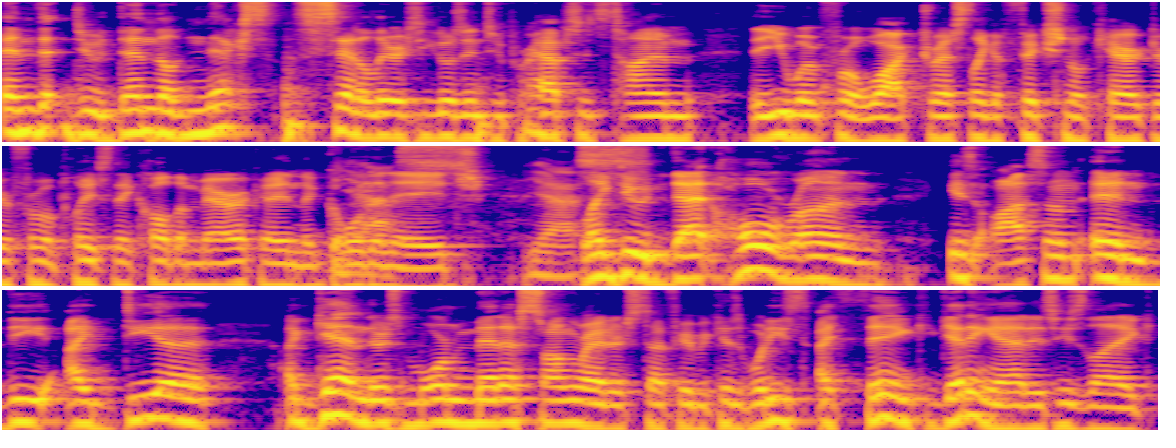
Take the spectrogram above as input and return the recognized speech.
and th- dude, then the next set of lyrics he goes into, perhaps it's time that you went for a walk dressed like a fictional character from a place they called America in the Golden Yes. Age. Yes, Like, dude, that whole run is awesome, and the idea again, there's more meta songwriter stuff here because what he's I think getting at is he's like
